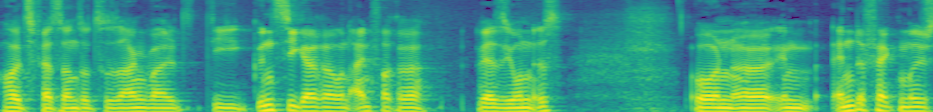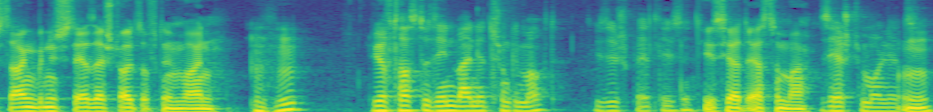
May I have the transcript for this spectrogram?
Holzfässern sozusagen, weil die günstigere und einfache Version ist. Und äh, im Endeffekt muss ich sagen, bin ich sehr, sehr stolz auf den Wein. Wie oft hast du den Wein jetzt schon gemacht, diese Spätlese? Dies Jahr das erste Mal. Das erste Mal jetzt. Mhm.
